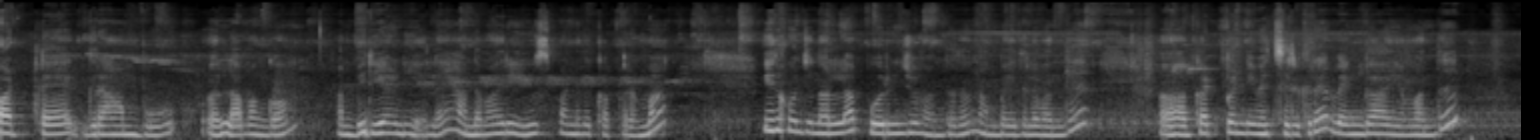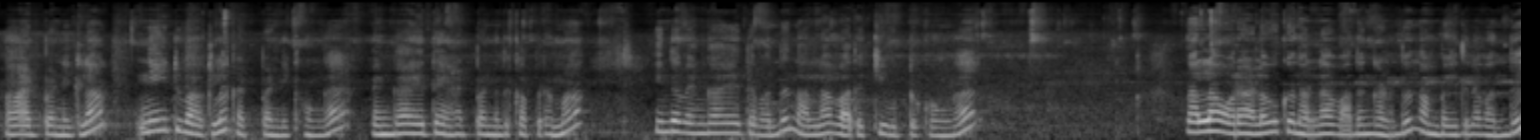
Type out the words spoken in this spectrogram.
பட்டை கிராம்பு லவங்கம் பிரியாணி இலை அந்த மாதிரி யூஸ் பண்ணதுக்கப்புறமா இது கொஞ்சம் நல்லா பொரிஞ்சு வந்ததும் நம்ம இதில் வந்து கட் பண்ணி வச்சுருக்கிற வெங்காயம் வந்து ஆட் பண்ணிக்கலாம். நீட்டு வாக்கில் கட் பண்ணிக்கோங்க. வெங்காயத்தை ஆட் பண்ணதுக்கப்புறமா இந்த வெங்காயத்தை வந்து நல்லா வதக்கி விட்டுக்கோங்க. நல்லா ஓரளவுக்கு நல்லா வதங்கினதும் நம்ம இதில் வந்து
